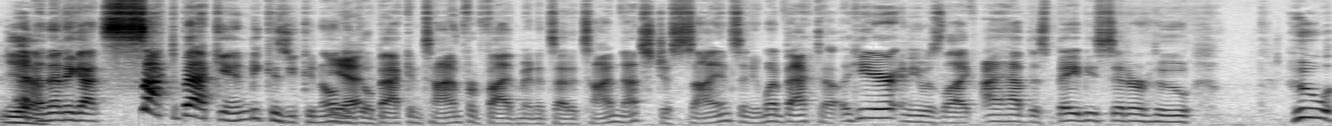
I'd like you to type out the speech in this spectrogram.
Yeah. And then he got sucked back in because you can only Yeah. go back in time for five minutes at a time. That's just science. And he went back to here, and he was like, "I have this babysitter who, who."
